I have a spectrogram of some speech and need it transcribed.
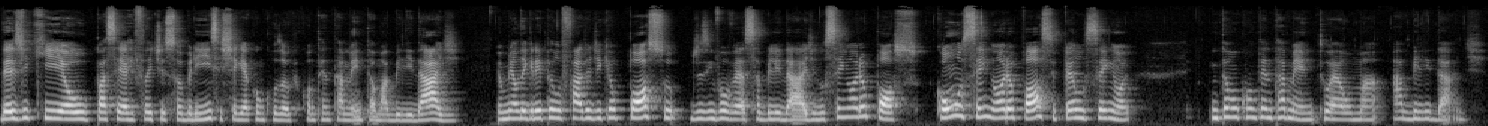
Desde que eu passei a refletir sobre isso e cheguei à conclusão que o contentamento é uma habilidade, eu me alegrei pelo fato de que eu posso desenvolver essa habilidade. No Senhor eu posso. Com o Senhor eu posso e pelo Senhor. Então, o contentamento é uma habilidade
